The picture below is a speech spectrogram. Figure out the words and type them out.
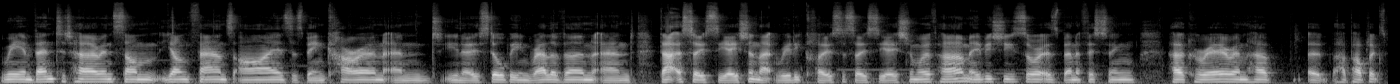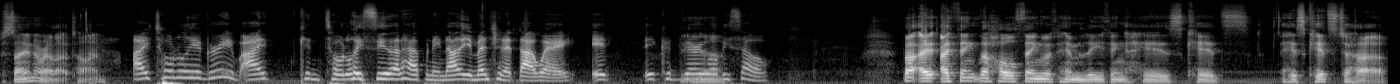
reinvented her in some young fans' eyes as being current and you know still being relevant and that association that really close association with her maybe she saw it as benefiting her career and her uh, her public's persona at that time I totally agree. I can totally see that happening now that you mention it that way. It it could very well be so. But I, I think the whole thing with him leaving his kids his kids to her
